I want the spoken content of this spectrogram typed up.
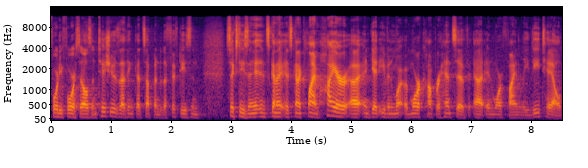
44 cells and tissues. I think that's up into the 50s and 60s. And it's going to it's gonna climb higher uh, and get even more, more comprehensive uh, and more finely detailed.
